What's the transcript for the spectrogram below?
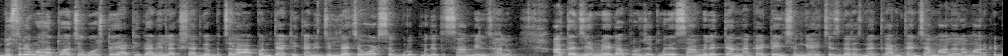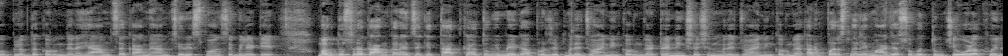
दुसरी महत्त्वाची गोष्ट या ठिकाणी लक्षात घ्या. चला आपण त्या ठिकाणी जिल्ह्याच्या व्हॉट्सअप ग्रुपमध्ये तर सामील झालो. आता जे मेगा प्रोजेक्टमध्ये सामील आहेत त्यांना काही टेन्शन घ्यायचीच गरज नाही कारण त्यांच्या मालाला मार्केट उपलब्ध करून देणं हे आमचं काम आहे आमची रिस्पॉन्सिबिलिटी आहे. मग दुसरं काम करायचं की तात्काळ तुम्ही मेगा प्रोजेक्टमध्ये जॉईनिंग करून घ्या ट्रेनिंग सेशनमध्ये जॉईनिंग करून घ्या कारण पर्सनली माझ्यासोबत तुमची ओळख होईल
